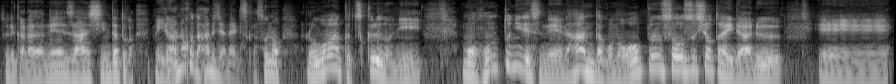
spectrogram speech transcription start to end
それからね斬新だとか、まあ、いろんなことあるじゃないですか。そのロゴマーク作るのにもう本当にですねなんだこのオープンソース書体である、え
